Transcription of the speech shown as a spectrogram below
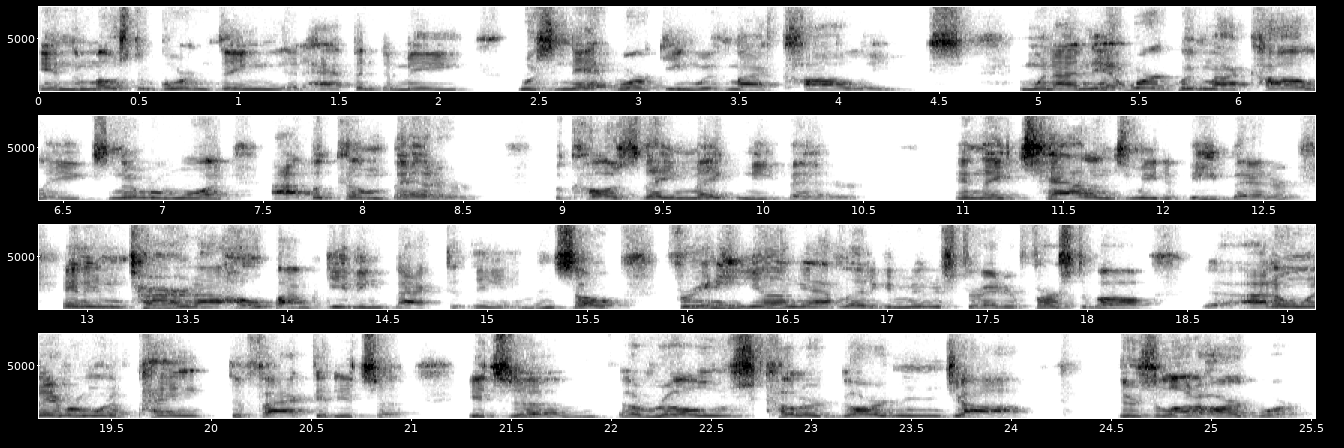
and the most important thing that happened to me, was networking with my colleagues. And when I network with my colleagues, number one, I become better because they make me better and they challenge me to be better. And in turn, I hope I'm giving back to them. And so, for any young athletic administrator, first of all, I don't ever want to paint the fact that it's a it's a, a rose-colored garden job. There's a lot of hard work,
